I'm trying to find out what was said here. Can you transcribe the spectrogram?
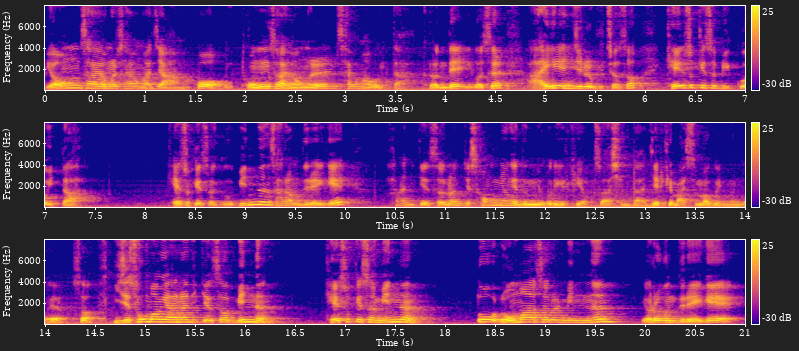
명사형을 사용하지 않고 동사형을 사용하고 있다. 그런데 이것을 ing를 붙여서 계속해서 믿고 있다. 계속해서 그 믿는 사람들에게 하나님께서는 이제 성령의 능력으로 이렇게 역사하신다. 이렇게 말씀하고 있는 거예요. 그래서 이제 소망의 하나님께서 믿는, 계속해서 믿는, 또 로마서를 믿는 여러분들에게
